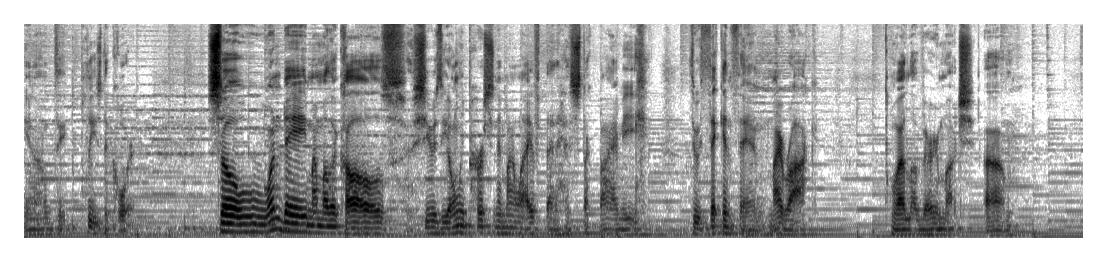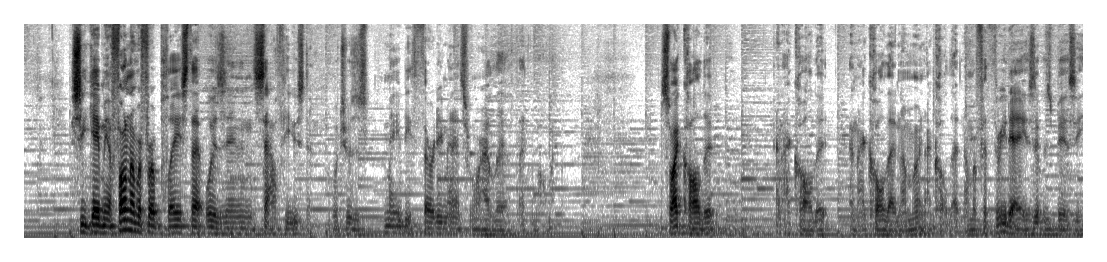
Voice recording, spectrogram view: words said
you know, to please the court. So one day my mother calls. She was the only person in my life that has stuck by me through thick and thin, my rock, who I love very much. Um, she gave me a phone number for a place that was in South Houston, which was maybe 30 minutes from where I lived at the moment. So I called it, and I called it, and I called that number, and I called that number. For three days, it was busy.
